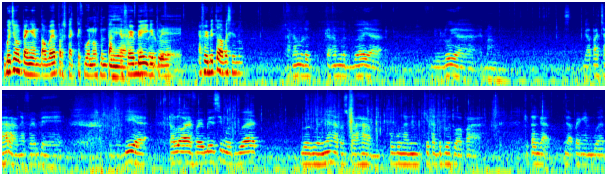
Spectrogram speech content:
Gue cuma pengen tau aja perspektif Bonong tentang Iya, FWB, FWB. gitu FWB itu apa sih, No? karena menurut karena menurut gue ya dulu ya emang nggak pacaran FWB jadi ya kalau FWB sih menurut gue dua-duanya harus paham hubungan kita berdua tuh apa kita nggak nggak pengen buat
